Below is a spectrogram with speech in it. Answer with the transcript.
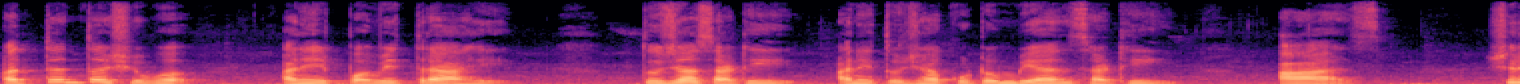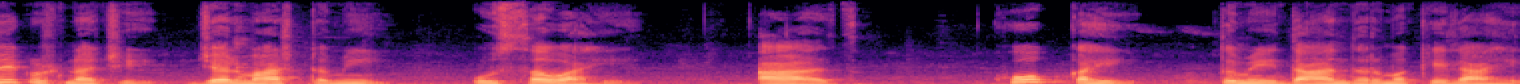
अत्यंत शुभ आणि पवित्र आहे. तुझ्यासाठी आणि तुझ्या कुटुंबियांसाठी आज श्रीकृष्णाची जन्माष्टमी उत्सव आहे. आज खूप काही तुम्ही दानधर्म केला आहे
